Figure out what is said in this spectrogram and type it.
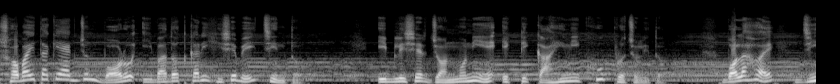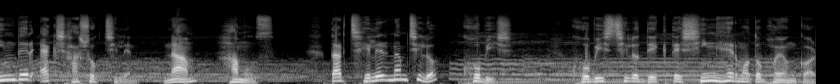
সবাই তাকে একজন বড় ইবাদতকারী হিসেবেই চিনত। ইবলিশের জন্ম নিয়ে একটি কাহিনী খুব প্রচলিত। বলা হয় জিনদের এক শাসক ছিলেন, নাম হামুস। তার ছেলের নাম ছিল খবিশ। খবিশ ছিল দেখতে সিংহের মতো ভয়ঙ্কর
